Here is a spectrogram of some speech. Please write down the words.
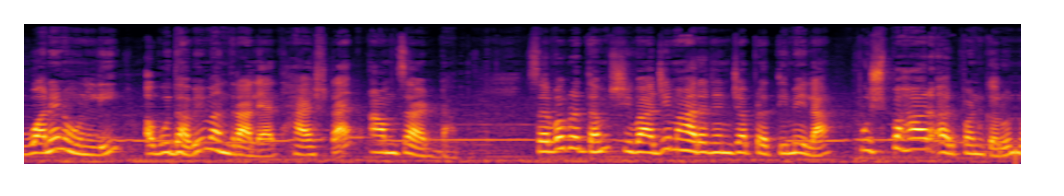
one and only Abu Dhabi मंत्रालयात. हॅशटॅग आमचा अड्डा. सर्वप्रथम शिवाजी महाराजांच्या प्रतिमेला पुष्पहार अर्पण करून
